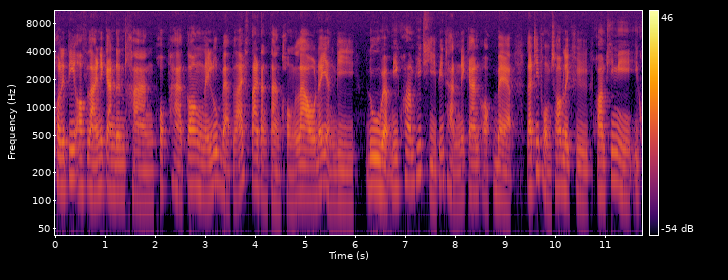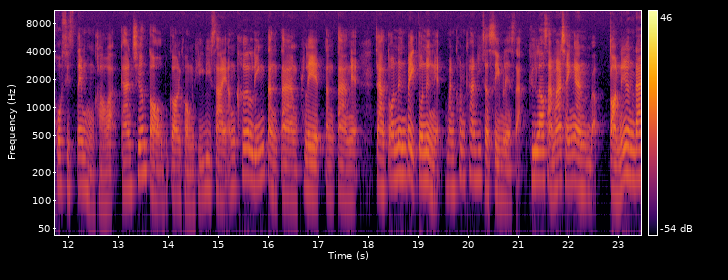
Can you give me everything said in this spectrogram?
quality of life ในการเดินทาง พกพากล้องในรูปแบบไลฟ์สไตล์ต่างๆ ของเราได้อย่างดี ดูแบบมีความพิถีพิถันในการออกแบบ และที่ผมชอบเลยคือ ความที่มี Ecosystem ของเขาอะการเชื่อมต่ออุปกรณ์ของ Peak Design Anchor Link ต่างๆ เพลทต่างๆ เนี่ย จากตัวหนึ่งไปอีกตัวหนึ่งเนี่ย มันค่อนข้างที่จะ seamless อะคือเราสามารถใช้งานแบบต่อเนื่องได้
